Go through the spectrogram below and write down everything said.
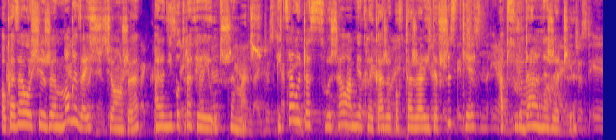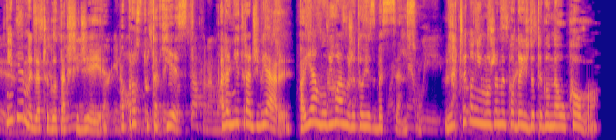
Okazało się, że mogę zajść w ciążę, ale nie potrafię jej utrzymać. I cały czas słyszałam, jak lekarze powtarzali te wszystkie absurdalne rzeczy. Nie wiemy, dlaczego tak się dzieje. Po prostu tak jest. Ale nie trać wiary. A ja mówiłam, że to jest bez sensu. Dlaczego nie możemy podejść do tego naukowo?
